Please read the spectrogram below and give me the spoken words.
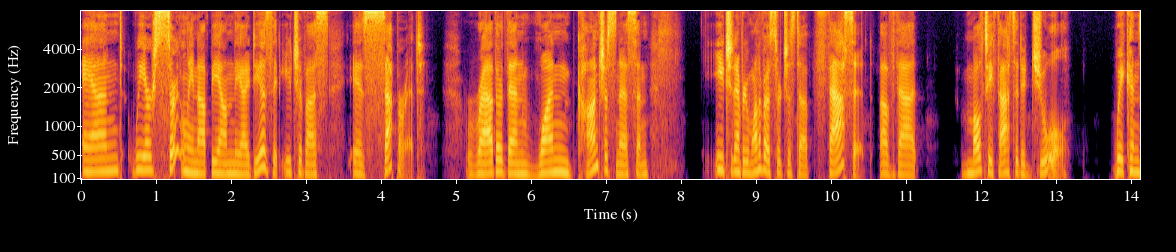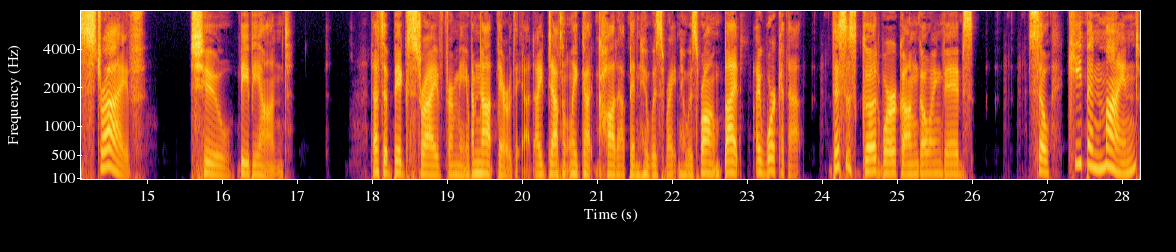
And we are certainly not beyond the ideas that each of us is separate rather than one consciousness. And each and every one of us are just a facet of that multifaceted jewel. We can strive to be beyond. That's a big strive for me. I'm not there yet. I definitely got caught up in who was right and who was wrong, but I work at that. This is good work ongoing, babes. So keep in mind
